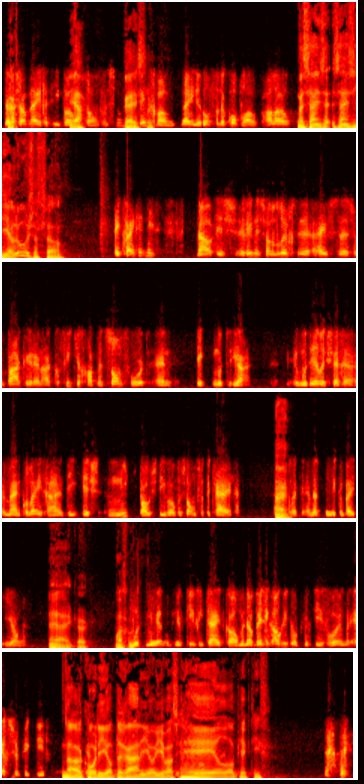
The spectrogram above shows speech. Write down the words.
Dat is ook negatief over Ja, Zandvoort. Ze gewoon 2-0 van de koploper. Hallo? maar zijn ze, zijn ze jaloers of zo? Ik weet het niet. Nou, is Rinus van der Lucht eh, heeft eens een paar keer een akkefietje gehad met Zandvoort. En ik moet, ja, ik moet eerlijk zeggen, mijn collega die is niet positief over Zandvoort te krijgen. Eigenlijk. En dat vind ik een beetje jammer. Ja, ik ook. Er moet meer objectiviteit komen. Nou ben ik ook niet objectief hoor. Ik ben echt subjectief. Nou, ik hoorde je op de radio. Je was heel objectief.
